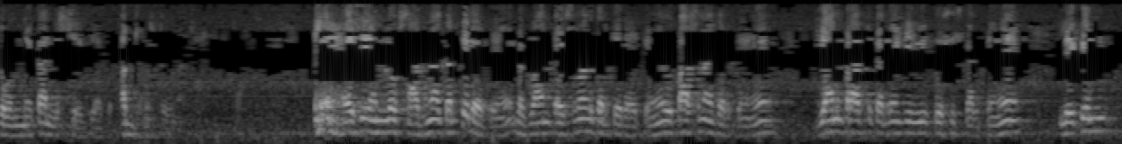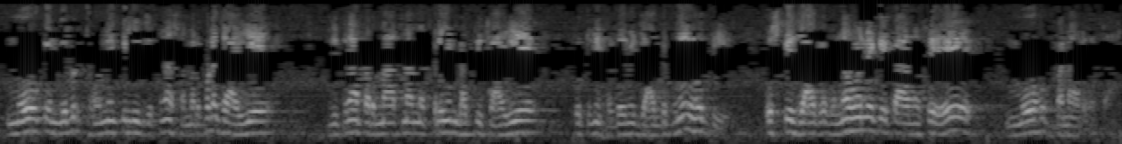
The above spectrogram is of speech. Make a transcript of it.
तोड़ने का निश्चय किया अब धनुष तोड़ना। ऐसे हम लोग साधना करते रहते हैं, भगवान का स्मरण करते रहते हैं, उपासना करते हैं, ज्ञान प्राप्त करने की भी कोशिश करते हैं, लेकिन मोह के निवृत्त होने के लिए जितना समर्पण चाहिए, जितना परमात्मा में प्रेम भक्ति चाहिए, उतनी हृदय में जागृत नहीं होती। उसके जागृत न होने के कारण से मोह बना रहता है,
